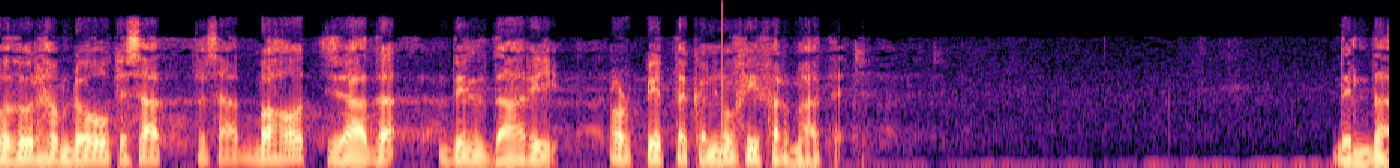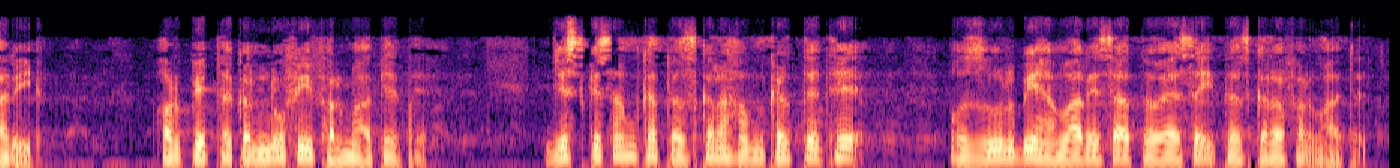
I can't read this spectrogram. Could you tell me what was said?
हजूर हम लोगों के साथ के साथ बहुत ज़्यादा दिलदारी और बेतकल्लुफी फरमाते थे। दिलदारी और बेतकल्लुफी फरमाते थे। जिस किस्म का तस्करा हम करते थे, हजूर भी हमारे साथ वैसा ही तस्करा फरमाते थे।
